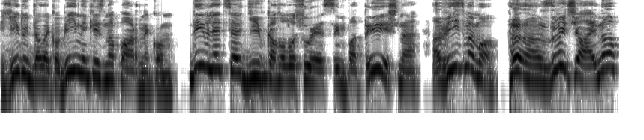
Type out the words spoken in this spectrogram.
Їдуть далекобійники з напарником. Дивляться, дівка голосує симпатична. А візьмемо? Ха, звичайно.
